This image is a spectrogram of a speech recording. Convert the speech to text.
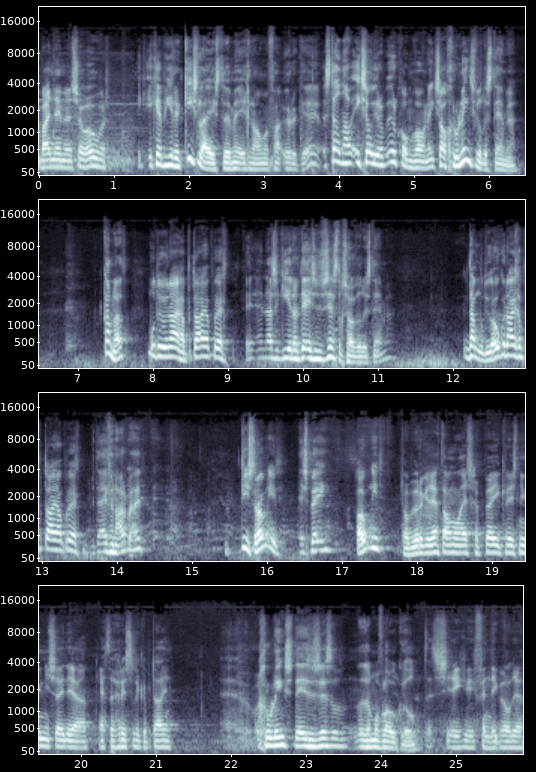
wij nemen het zo over. Ik, ik heb hier een kieslijst eh, meegenomen van Urk. Hè. Stel nou, ik zou hier op Urk komen wonen. Ik zou GroenLinks willen stemmen. Kan dat? Moet u een eigen partij oprichten. En, en als ik hier aan D66 zou willen stemmen? Dan moet u ook een eigen partij oprichten. Partij van de Arbeid? Die is er ook niet. SP? Ook niet. Dat burger is echt allemaal SGP, ChristenUnie, CDA. Echt een christelijke partij. GroenLinks, D66, dat is allemaal flauwekul. Dat is, vind ik wel, ja.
